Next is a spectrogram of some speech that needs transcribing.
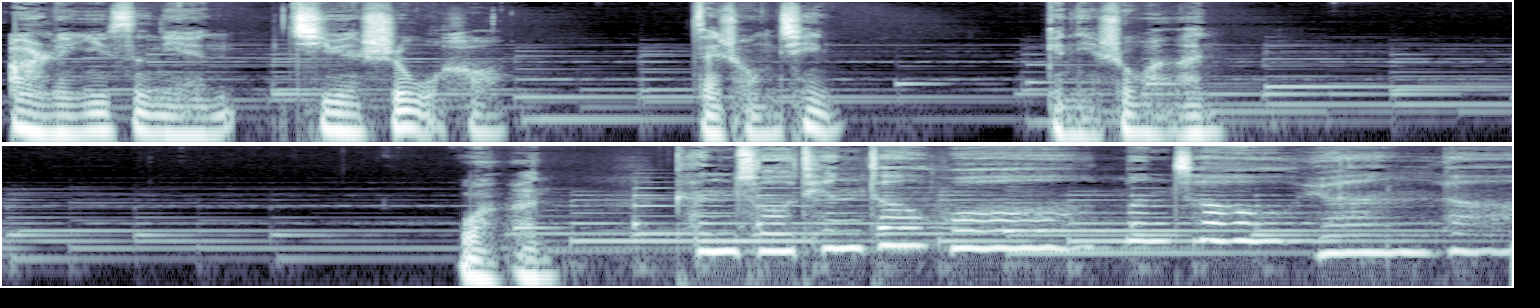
二零一四年七月十五号，在重庆，跟你说晚安，晚安。看昨天的我们走远了。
